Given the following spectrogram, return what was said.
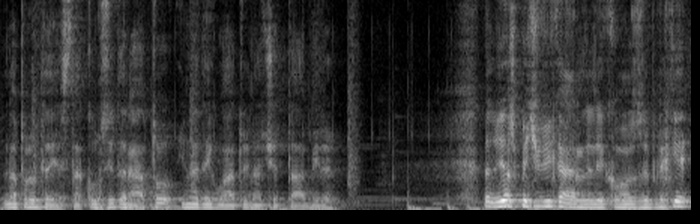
la protesta, considerato inadeguato e inaccettabile. Dobbiamo specificarle le cose perché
